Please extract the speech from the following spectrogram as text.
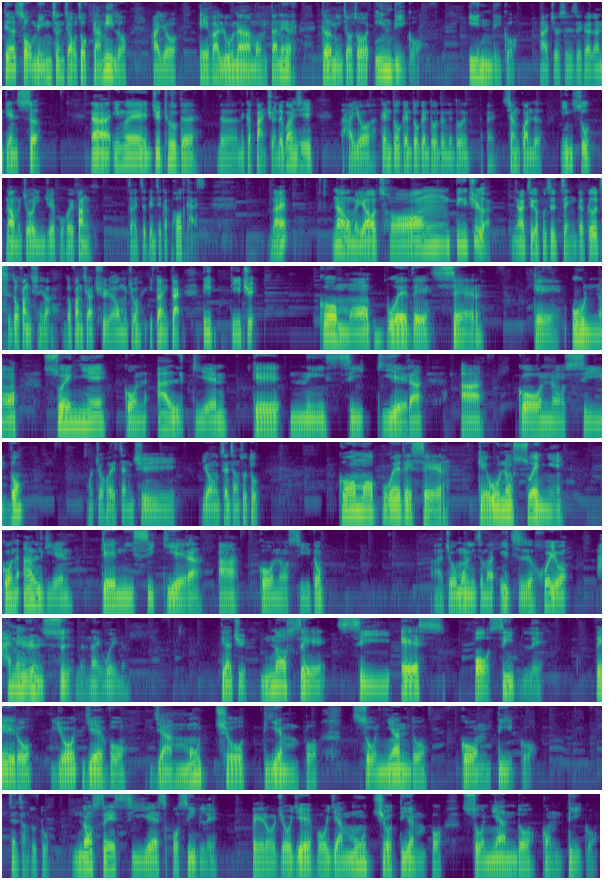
歌手名称叫做 Gamilo，还有 Eva Luna Montaner，歌名叫做 Indigo，Indigo。啊，就是这个蓝电社。那因为 YouTube 的的那个版权的关系，还有更多更多更多的更多呃相关的因素，那我们就会音乐不会放在这边这个 Podcast。来，那我们要从第一句了。那这个不是整个歌词都放弃了，都放下去了，我们就一段一段。第第一句 cómo puede ser que uno sueñe con alguien que ni siquiera ha conocido. ¿Cómo puede ser que uno sueñe con alguien que ni siquiera ha conocido? 啊，就梦里怎么一直会有还没认识的那一位呢？第二句，No sé si es posible, pero yo llevo ya mucho tiempo soñando contigo。正常速度，No sé si es posible, pero yo llevo ya mucho tiempo soñando contigo。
